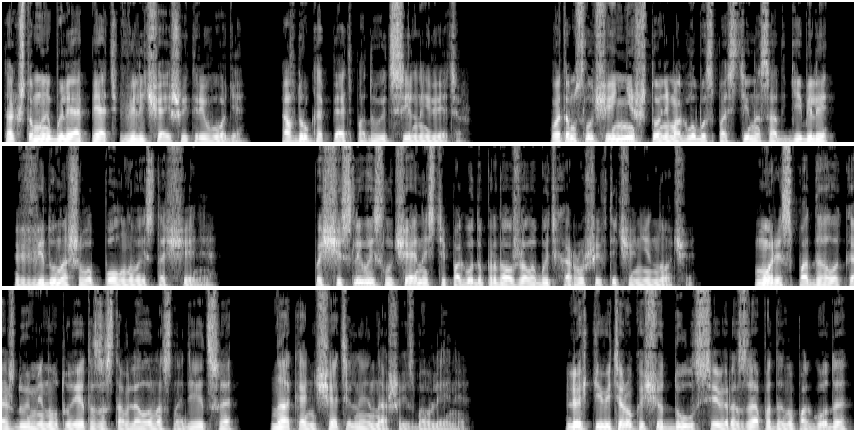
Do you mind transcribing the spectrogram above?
так что мы были опять в величайшей тревоге, а вдруг опять подует сильный ветер. В этом случае ничто не могло бы спасти нас от гибели ввиду нашего полного истощения. По счастливой случайности погода продолжала быть хорошей в течение ночи. Море спадало каждую минуту, и это заставляло нас надеяться на окончательное наше избавление. Легкий ветерок еще дул с северо-запада, но погода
